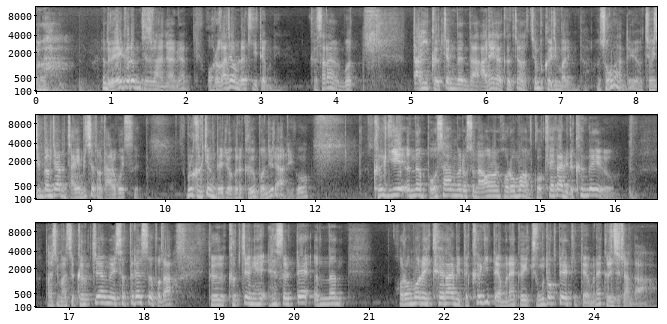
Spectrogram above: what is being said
와. 근데 왜 그런 짓을 하냐면 오르가즘을 느끼기 때문에. 그 사람은 뭐 딸이 걱정된다, 아내가 걱정한다. 전부 거짓말입니다. 속으면 안 돼요. 정신병자는 자기 미쳤다고 다 알고 있어요. 물론 걱정되죠. 그래, 그거 본질이 아니고 거기에 얻는 보상으로서 나오는 호르몬, 그 쾌감이 더 큰 거예요. 다시 말해서 걱정의 스트레스보다 그 걱정했을 때 얻는 호르몬의 쾌감이 더 크기 때문에 거기 중독되었기 때문에 그런 짓을 한다.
